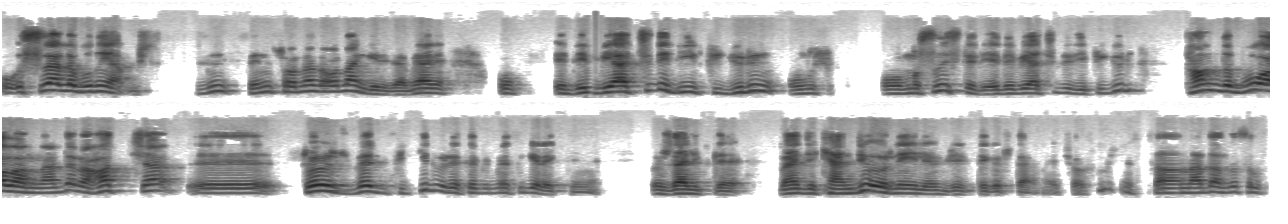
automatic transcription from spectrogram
o ısrarla bunu yapmış. Sizin, senin soruna da oradan geleceğim. Yani o edebiyatçı dediği figürün oluş, olmasını istediği edebiyatçı dediği figür tam da bu alanlarda rahatça e, söz ve fikir üretebilmesi gerektiğini özellikle bence kendi örneğiyle öncelikle göstermeye çalışmış. İnsanlardan da sırf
